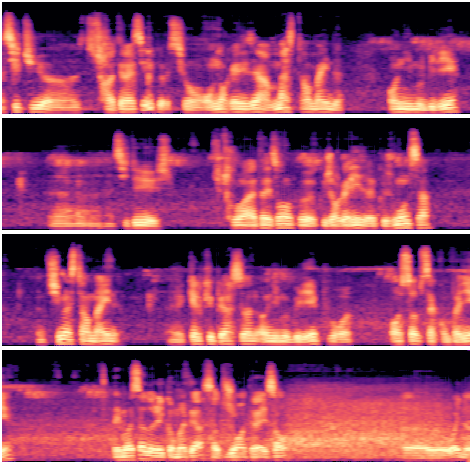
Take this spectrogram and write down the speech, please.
si tu, euh, seras intéressé, que, si on, organisait un mastermind en immobilier, si tu, trouves intéressant que, j'organise, que je monte ça, un petit mastermind, quelques personnes en immobilier pour ensemble s'accompagner. Mets-moi ça dans les commentaires, c'est toujours intéressant. Euh, why not?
